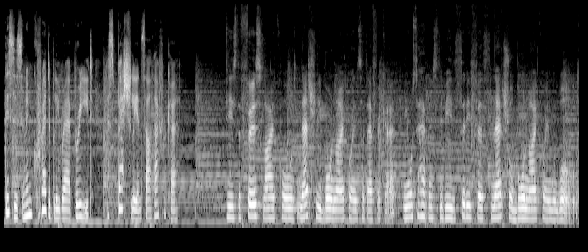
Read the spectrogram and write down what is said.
this is an incredibly rare breed, especially in South Africa. He's the first Lykoi, naturally born Lykoi in South Africa. He also happens to be the 35th natural born Lykoi in the world.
